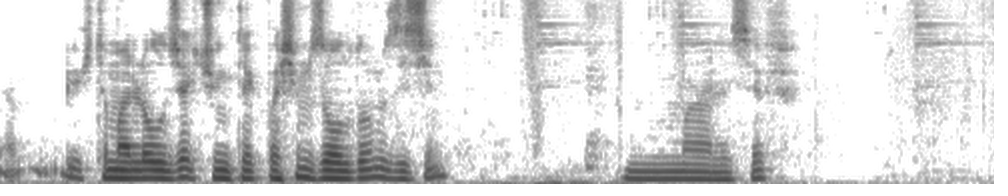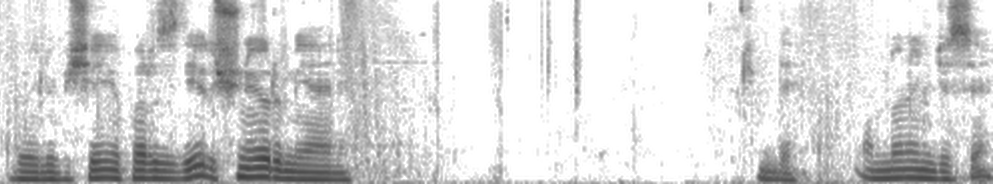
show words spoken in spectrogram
yani büyük ihtimalle olacak çünkü tek başımıza olduğumuz için maalesef böyle bir şey yaparız diye düşünüyorum yani. şimdi. Ondan öncesi.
